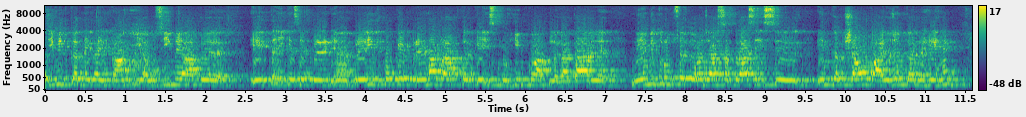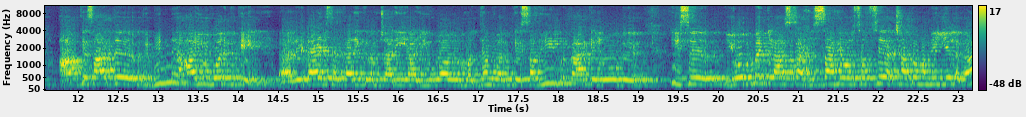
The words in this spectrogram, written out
जीवित करने का एक काम किया। उसी में आप एक तरीके से प्रेरित होकर प्रेरणा प्राप्त करके इस मुहिम को आप लगातार नियमित रूप से 2017 से इस, इन कक्षाओं का आयोजन कर रहे हैं। आपके साथ विभिन्न आयु वर्ग के रिटायर्ड सरकारी कर्मचारी या युवा और मध्यम वर्ग के सभी प्रकार के लोग इस योग में क्लास का हिस्सा है और सबसे अच्छा तो हमें ये लगा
